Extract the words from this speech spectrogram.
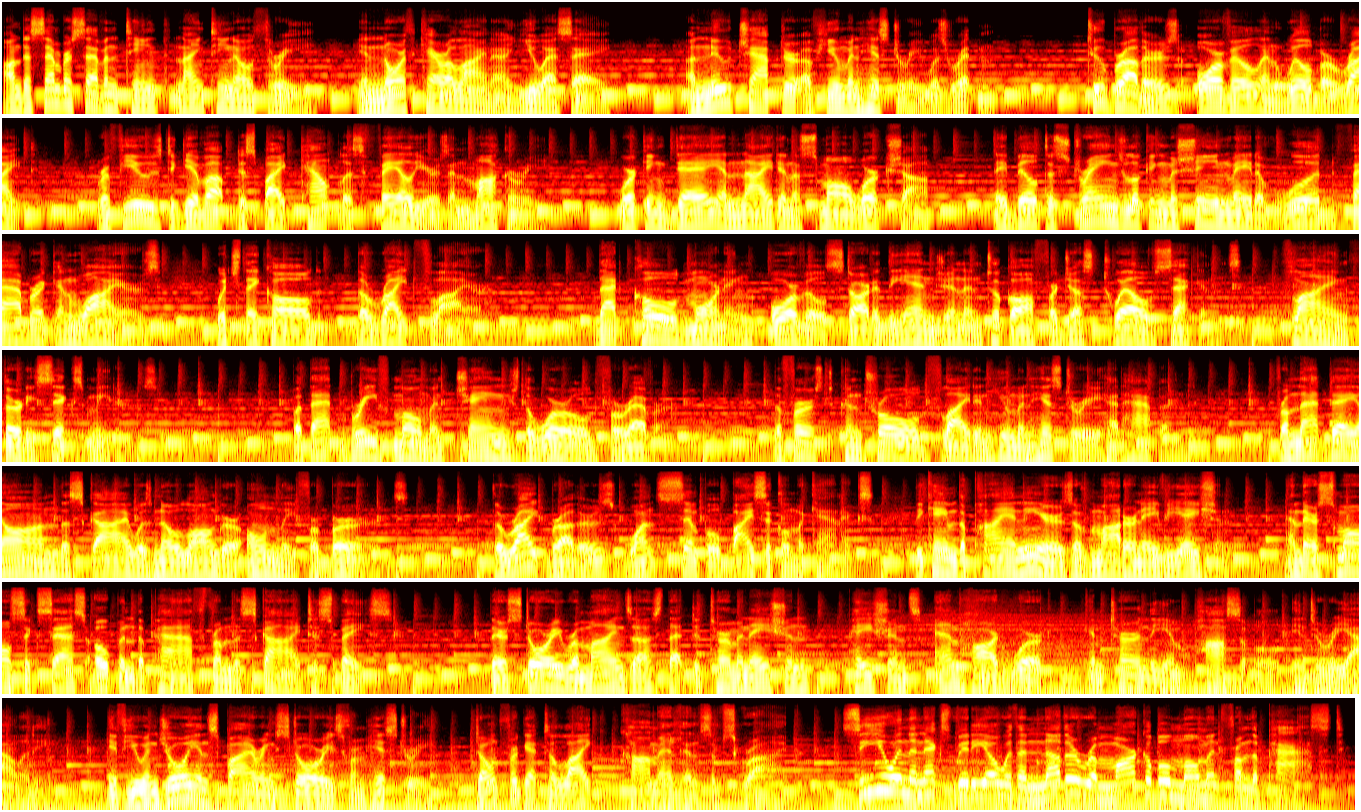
On December 17, 1903, in North Carolina, USA, a new chapter of human history was written. Two brothers, Orville and Wilbur Wright, refused to give up despite countless failures and mockery. Working day and night in a small workshop, they built a strange-looking machine made of wood, fabric, and wires, which they called the Wright Flyer. That cold morning, Orville started the engine and took off for just 12 seconds, flying 36 meters. But that brief moment changed the world forever. The first controlled flight in human history had happened. From that day on, the sky was no longer only for birds. The Wright brothers, once simple bicycle mechanics, became the pioneers of modern aviation, and their small success opened the path from the sky to space. Their story reminds us that determination, patience, and hard work can turn the impossible into reality. If you enjoy inspiring stories from history, don't forget to like, comment, and subscribe. See you in the next video with another remarkable moment from the past.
